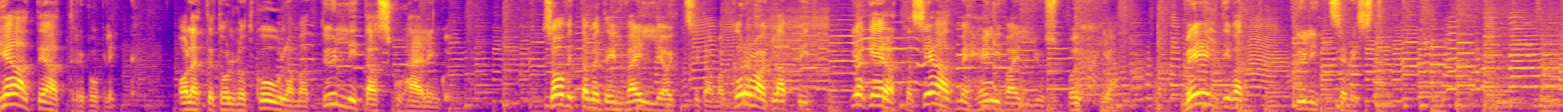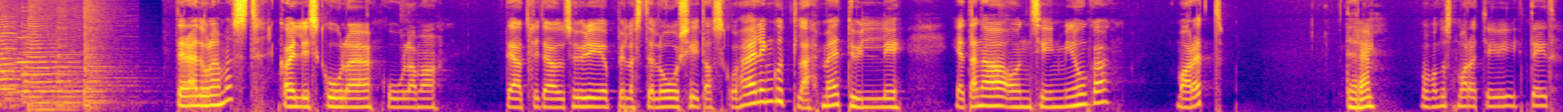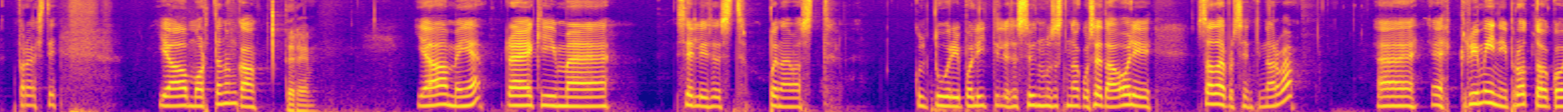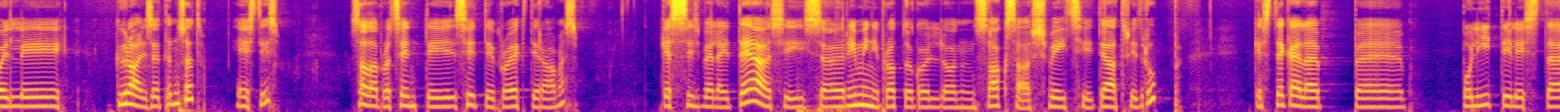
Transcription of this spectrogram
hea teatripublik, olete tulnud kuulama Tülli taskuhäälingut. soovitame teil välja otsida oma kõrvaklapid ja keerata seadme helivaljus põhja. meeldivat tülitsemist. tere tulemast, kallis kuulaja, kuulama teatriteaduse üliõpilaste looži taskuhäälingut Lähme tülli. ja täna on siin minuga Maret. tere vabandust, Maret jõi teed parajasti. ja Morten on ka. tere! ja meie räägime sellisest põnevast kultuuripoliitilisest sündmusest, nagu seda oli sada protsenti Narva eh, ehk Rimini protokolli külalisetendused Eestis sada protsenti City projekti raames. kes siis veel ei tea, siis eh, Rimini protokoll on Saksa-Šveitsi teatritrupp, kes tegeleb eh, poliitiliste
